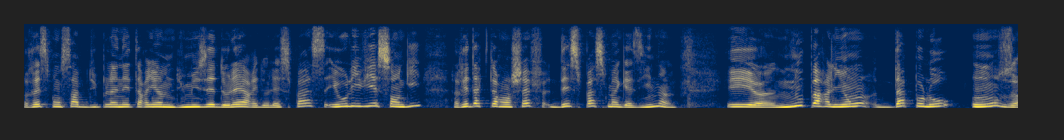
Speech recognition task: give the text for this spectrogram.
responsable du planétarium du musée de l'air et de l'espace, et Olivier Sangui, rédacteur en chef d'Espace Magazine. Et euh, nous parlions d'Apollo 11,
